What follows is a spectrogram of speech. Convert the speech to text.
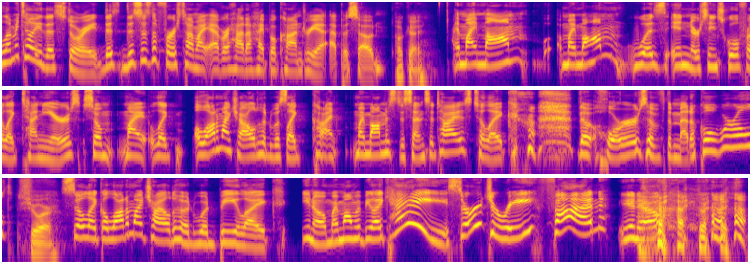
let me tell you this story. This this is the first time I ever had a hypochondria episode. Okay. And my mom, my mom was in nursing school for like ten years. So my like a lot of my childhood was like kind. My mom is desensitized to like the horrors of the medical world. Sure. So like a lot of my childhood would be like, you know, my mom would be like, "Hey, surgery, fun," you know.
